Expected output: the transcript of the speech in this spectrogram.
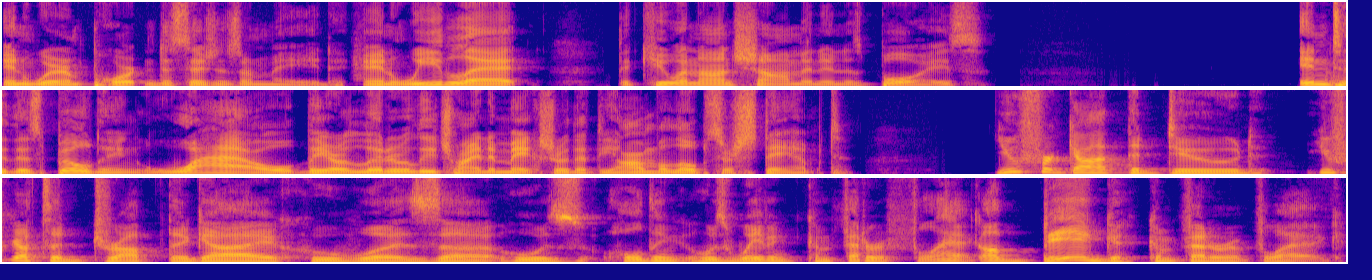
and where important decisions are made and we let the qanon shaman and his boys into this building while they are literally trying to make sure that the envelopes are stamped You forgot the dude. You forgot to drop the guy who was uh who was holding who was waving Confederate flag, a big Confederate flag.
